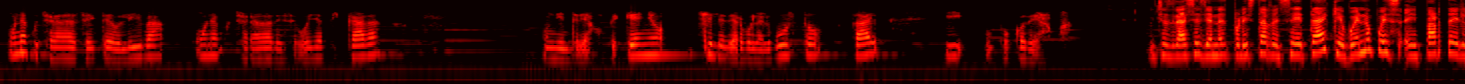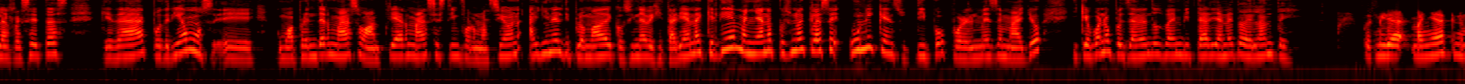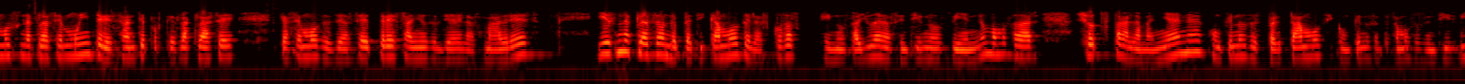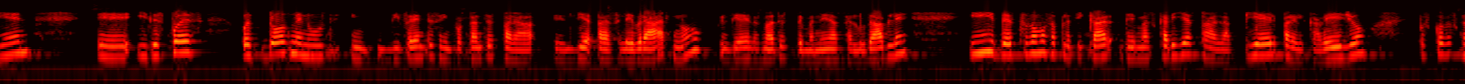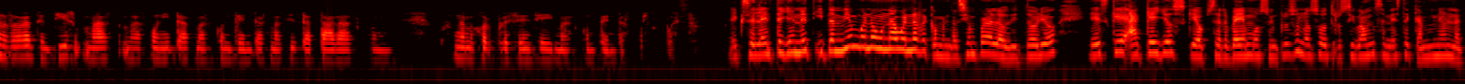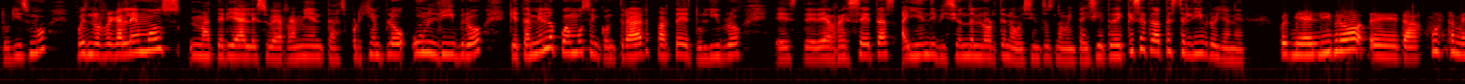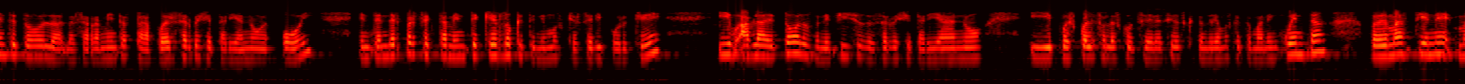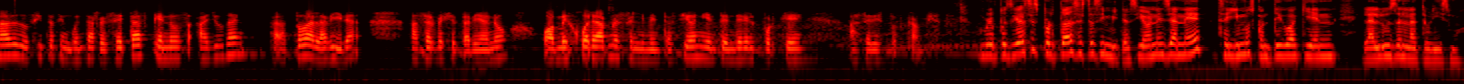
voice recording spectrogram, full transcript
una cucharada de aceite de oliva, una cucharada de cebolla picada, un diente de ajo pequeño, chile de árbol al gusto, sal y un poco de agua. Muchas gracias, Janet, por esta receta, que bueno, pues eh, parte de las recetas que da, podríamos eh, como aprender más o ampliar más esta información ahí en el Diplomado de Cocina Vegetariana, que el día de mañana, pues una clase única en su tipo por el mes de mayo, y que bueno, pues Janet nos va a invitar. Janet, adelante. Pues mira, mañana tenemos una clase muy interesante porque es la clase que hacemos desde hace tres años del Día de las Madres. Y es una clase donde platicamos de las cosas que nos ayudan a sentirnos bien, ¿no? Vamos a dar shots para la mañana, con qué nos despertamos y con qué nos empezamos a sentir bien. Eh, y después, pues dos menús diferentes e importantes para el día, para celebrar, ¿no? El Día de las Madres de manera saludable. Y después vamos a platicar de mascarillas para la piel, para el cabello, pues cosas que nos hagan sentir más, más bonitas, más contentas, más hidratadas, con una mejor presencia y más contentas, por supuesto. Excelente, Janet. Y también, bueno, una buena recomendación para el auditorio es que aquellos que observemos o incluso nosotros, si vamos en este camino en el turismo, pues nos regalemos materiales o herramientas. Por ejemplo, un libro que también lo podemos encontrar, parte de tu libro este, de recetas, ahí en División del Norte 997. ¿De qué se trata este libro, Janet? Pues mira, el libro eh, da justamente todas las herramientas para poder ser vegetariano hoy entender perfectamente qué es lo que tenemos que hacer y por qué, y habla de todos los beneficios de ser vegetariano y pues cuáles son las consideraciones que tendríamos que tomar en cuenta, pero además tiene más de 250 recetas que nos ayudan para toda la vida a ser vegetariano o a mejorar nuestra alimentación y entender el por qué hacer estos cambios. Hombre, pues gracias por todas estas invitaciones, Janet. Seguimos contigo aquí en La Luz del Naturismo.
